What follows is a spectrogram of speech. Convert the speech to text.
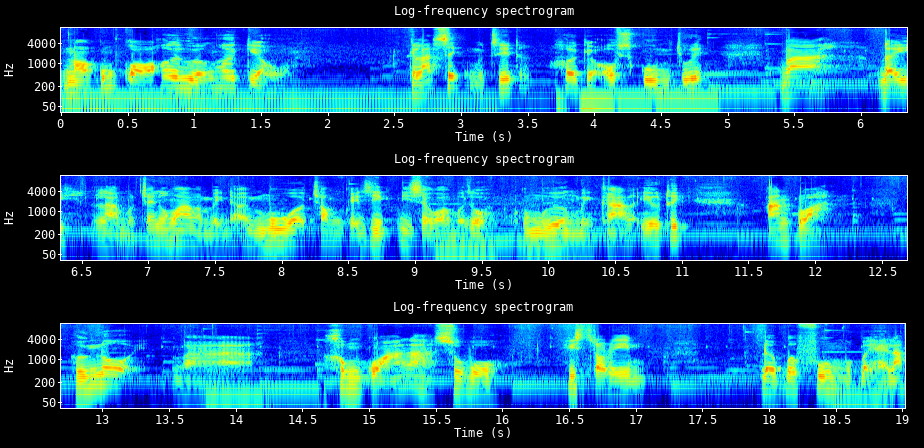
nó cũng có hơi hướng hơi kiểu classic một chút, hơi kiểu old school một chút ấy. Và đây là một chai nước hoa mà mình đã mua trong cái dịp đi Sài Gòn vừa rồi. Mùi hương mình khá là yêu thích, an toàn, hướng nội và không quá là Sobo History The Perfume 1725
